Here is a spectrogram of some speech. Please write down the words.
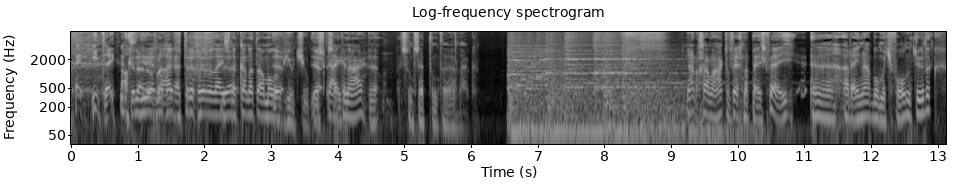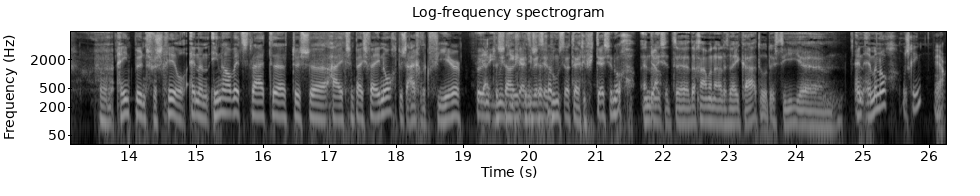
idee. Als jullie het nog vragen. even terug willen lezen, Ja. dan kan dat allemaal Ja. op YouTube. Ja, Dus kijk ernaar. Ja. Dat is ontzettend eh, leuk. Nou, dan gaan we hard op weg naar PSV. Eh, Arena, bommetje vol natuurlijk. Eén punt verschil en een inhaalwedstrijd eh, tussen eh, Ajax en PSV nog. Dus eigenlijk vier Ja, punten je, je zou je krijgt die wedstrijd woensdag tegen Vitesse nog. En dan, Ja. is het, eh, dan gaan we naar het WK toe. Dus die... eh En Emmen nog, misschien? Ja.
